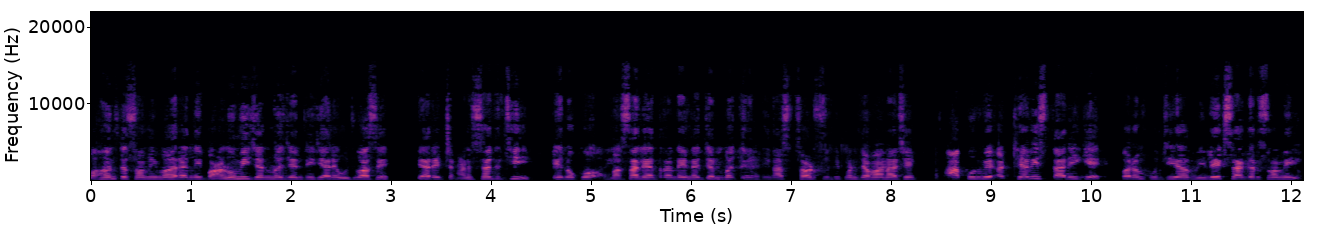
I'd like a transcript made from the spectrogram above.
મહંત સ્વામી મહારાજની બાણુમી જન્મ જયંતિ જ્યારે ઉજવાશે, ત્યારે ચાણસદથી એ લોકો મસાલ યાત્રા લઈને જન્મ જયંતિના સ્થળ સુધી પણ જવાના છે. આ પૂર્વે અઠ્યાવીસ તારીખે પરમ પૂજ્ય વિવેક સાગર સ્વામી,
